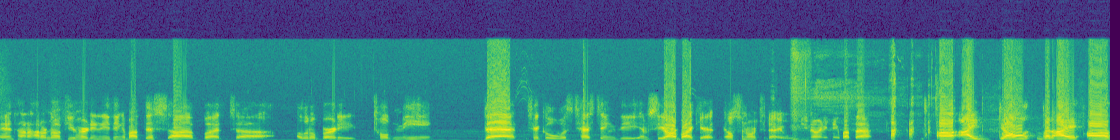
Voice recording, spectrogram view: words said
Anton, I don't know if you heard anything about this, uh, but uh, a little birdie told me that Tickle was testing the MCR bike at Elsinore today. Would you know anything about that? Uh, I don't, but I uh,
